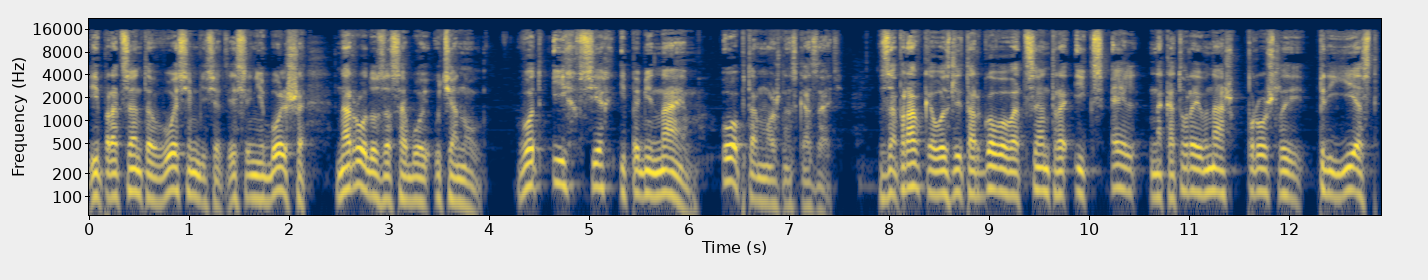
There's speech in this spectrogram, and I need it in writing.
и процентов 80, если не больше, народу за собой утянул. Вот их всех и поминаем, оптом можно сказать. Заправка возле торгового центра XL, на которой в наш прошлый приезд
